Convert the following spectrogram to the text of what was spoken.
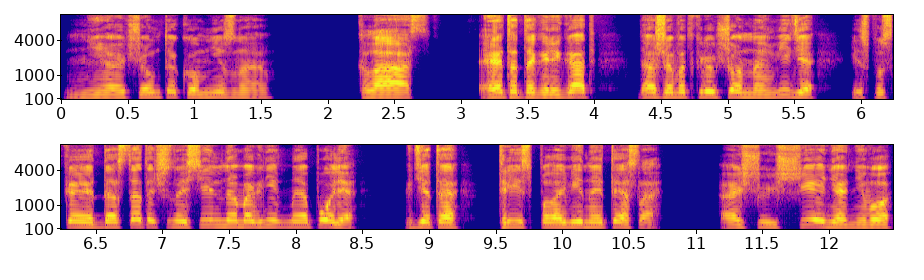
«Ни о чем таком не знаю». «Класс! Этот агрегат даже в отключенном виде испускает достаточно сильное магнитное поле, где-то три с половиной Тесла. Ощущения от него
